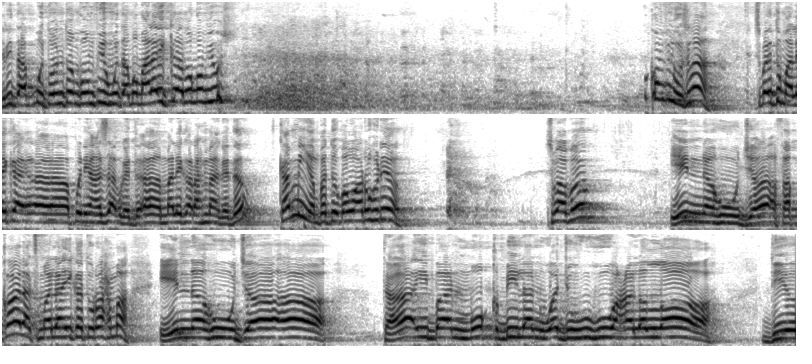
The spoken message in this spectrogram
Jadi tak apa tuan-tuan confuse pun tak apa. Malaikat pun confuse. Confuse lah. Sebab itu malaikat uh, apa ni azab kata, uh, malaikat rahmat kata, kami yang patut bawa roh dia. Sebab apa? Innahu jaa faqalat malaikatu rahmah innahu jaa taiban muqbilan wajhuhu ala Allah dia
